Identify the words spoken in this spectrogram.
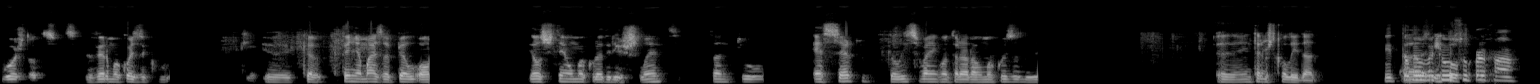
do gosto de, de ver uma coisa que, que, eh, que- tenha mais apelo eles têm uma curadoria excelente, portanto é certo que ali se vai encontrar alguma coisa de, eh, em termos de qualidade. Então temos aqui e um super fã.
